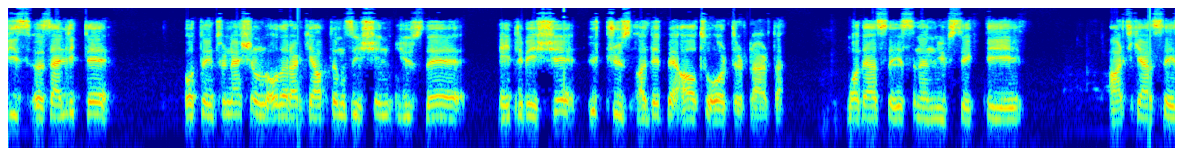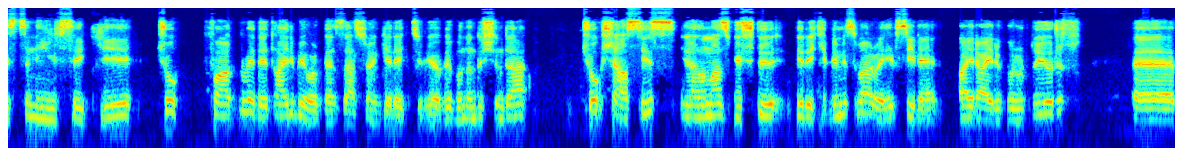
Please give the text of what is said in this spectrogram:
biz özellikle Otto International olarak yaptığımız işin yüzde 55'i 300 adet ve altı orderlarda. Model sayısının yüksekliği, artikel sayısının yüksekliği çok farklı ve detaylı bir organizasyon gerektiriyor ve bunun dışında çok şanslıyız, inanılmaz güçlü bir ekibimiz var ve hepsiyle ayrı ayrı gurur duyuyoruz. Ee,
